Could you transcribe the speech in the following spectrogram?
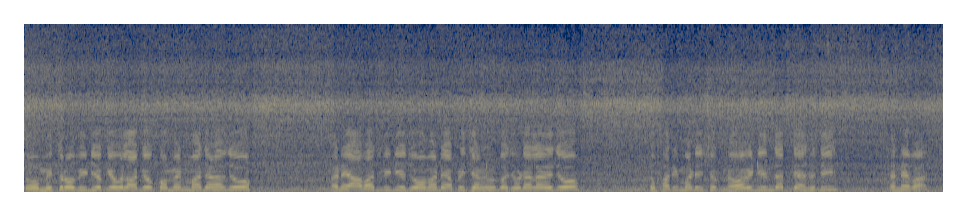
તો મિત્રો વીડિયો કેવો લાગ્યો કોમેન્ટમાં જણાવજો. અને આવા જ વીડિયો જોવા માટે આપણી ચેનલ ઉપર જોડાયેલા રહેજો. તો ફરી મળીશું નવા વીડિયો અંદર. ત્યાં સુધી ધન્યવાદ.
